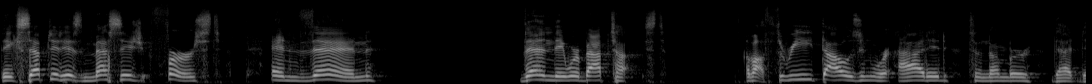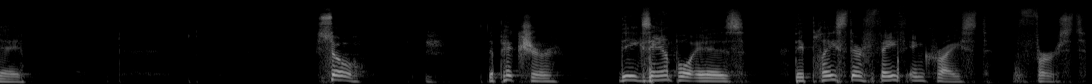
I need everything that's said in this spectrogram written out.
they accepted his message first, and then, then they were baptized. About 3,000 were added to the number that day. So, the picture, the example is they placed their faith in Christ first,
